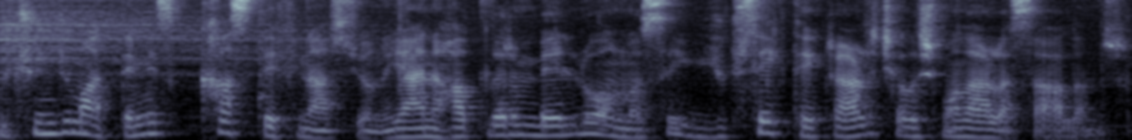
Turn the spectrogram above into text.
Üçüncü maddemiz kas definasyonu yani hatların belli olması yüksek tekrarlı çalışmalarla sağlanır.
